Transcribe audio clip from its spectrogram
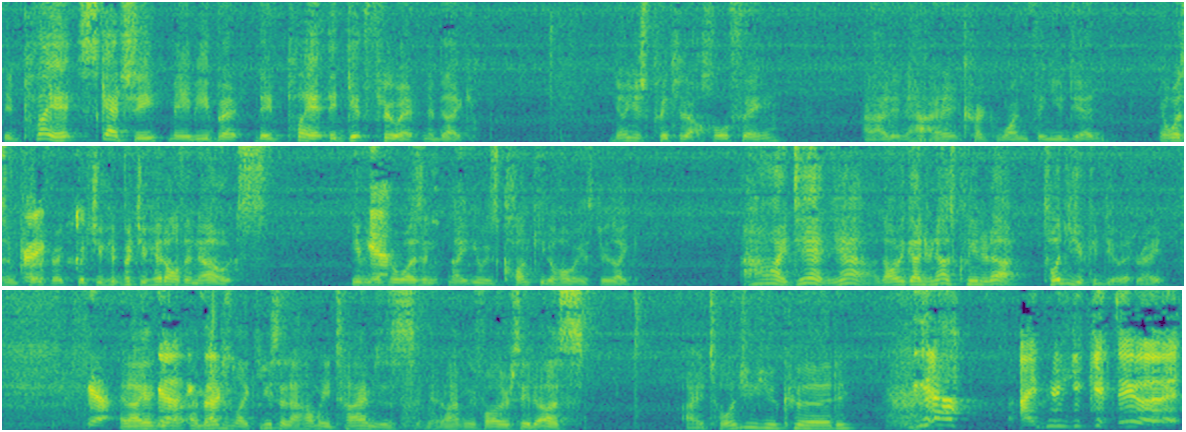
they'd play it, sketchy maybe, but they'd play it. They'd get through it, and they'd be like, you know, you just played through that whole thing, and I didn't ha- I didn't correct one thing you did. It wasn't Right. perfect, but you hit, but you hit all the notes, even if it wasn't like it was clunky the whole way through. Like, oh, I did, yeah. All we gotta do now is clean it up. Told you you could do it, right? yeah. And I, yeah, I imagine, exactly. like you said, how many times is you know, Heavenly Father say to us, "I told you you could." Yeah. I knew you could do it.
